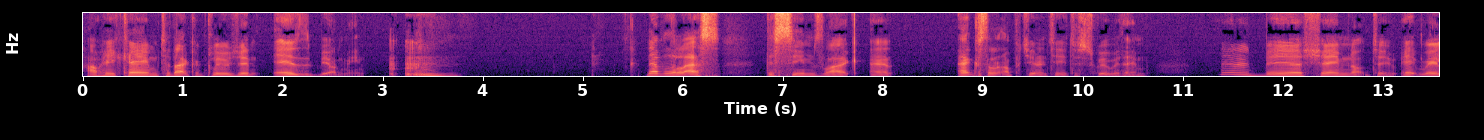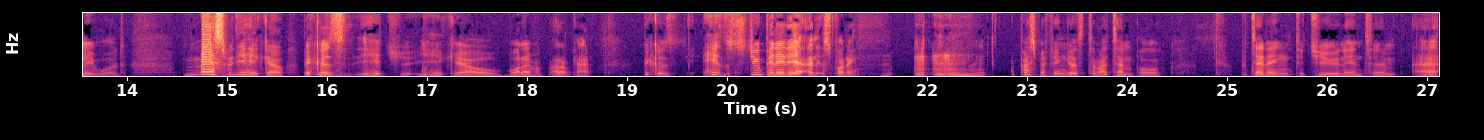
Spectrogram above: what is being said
How he came to that conclusion is beyond me. Nevertheless, this seems like an excellent opportunity to screw with him. It'd be a shame not to. It really would. Mess with Yahiko because Yahiko or whatever. I don't care because he's a stupid idiot and it's funny. I press my fingers to my temple, pretending to tune into uh,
